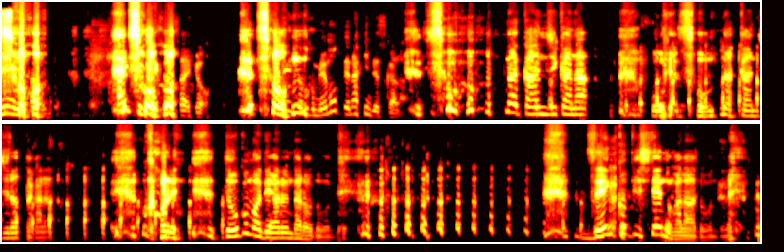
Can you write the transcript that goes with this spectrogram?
そう、入ってきてくださいよ。そん僕メモってないんですから。そんな感じかな。俺、そんな感じだったかな。これ、どこまでやるんだろうと思って。全コピしてんのかなと思ってね。い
